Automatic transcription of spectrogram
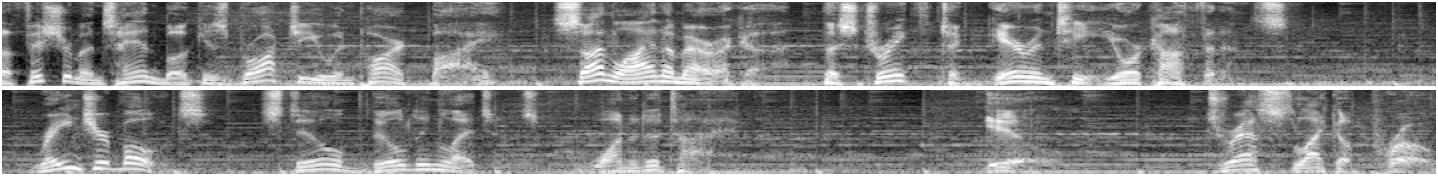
The Fisherman's Handbook is brought to you in part by Sunline America, the strength to guarantee your confidence. Ranger Boats, still building legends one at a time. Gill, dress like a pro.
